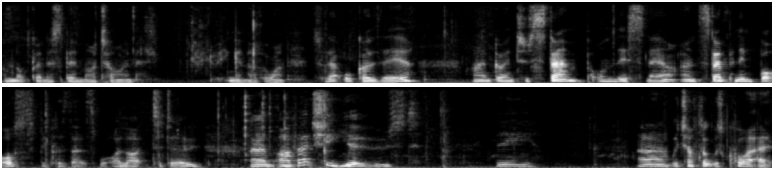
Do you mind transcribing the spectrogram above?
I'm not going to spend my time doing another one. So that will go there. I'm going to stamp on this now and stamp and emboss because that's what I like to do. Um, I've actually used the, um, which I thought was quite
